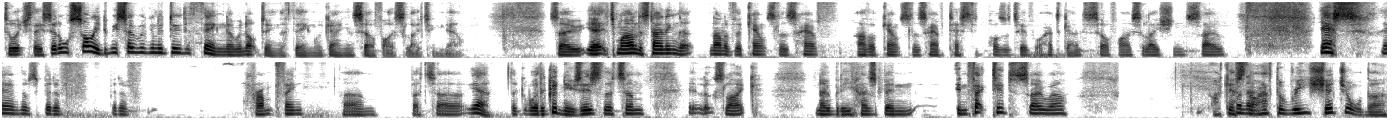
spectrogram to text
To which they said, "Oh, sorry, did we say we're going to do the thing? No, we're not doing the thing. We're going and self isolating now." So yeah, it's my understanding that none of the councillors have other councillors have tested positive or had to go into self isolation. So yes, yeah, there was a bit of bit of thing, um, but uh, yeah. The, well, the good news is that um, it looks like nobody has been infected. So uh, I guess Well, they'll have to reschedule the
